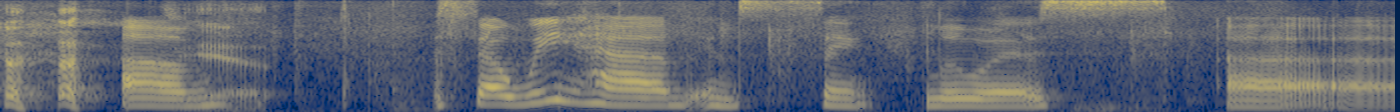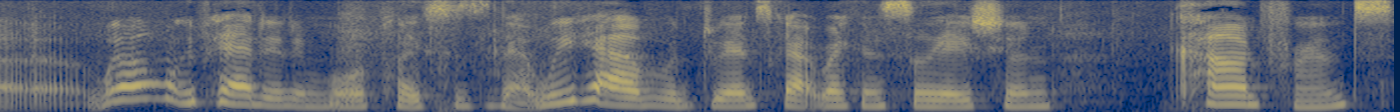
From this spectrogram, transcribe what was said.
um, yeah. So we have in St. Louis, uh, well, we've had it in more places than that. We have a Dred Scott Reconciliation Conference,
